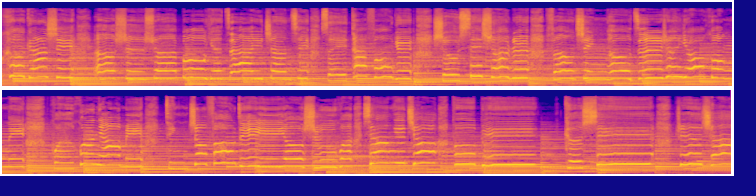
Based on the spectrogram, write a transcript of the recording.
何干系？而是。站起，随他风雨，熟悉旋律，放晴后自然有红你。缓缓鸟鸣，听着风笛，有书画相依就不必。可惜日常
